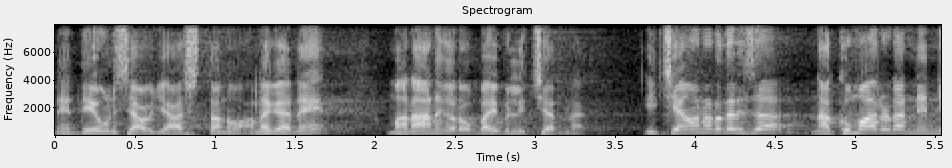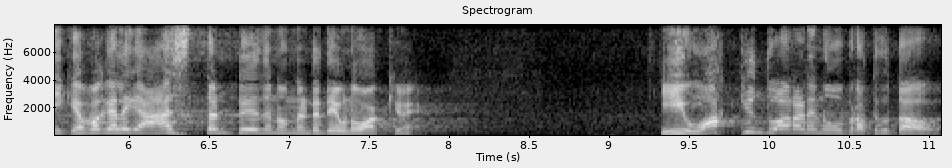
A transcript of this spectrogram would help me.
నేను దేవుని సేవ చేస్తాను. అనగానే మా నాన్నగారు బైబిల్ ఇచ్చారు నాకు. ఇచ్చేమన్నారు తెలుసా? నా కుమారుడా నేను నీకు ఇవ్వగలిగే ఆస్తి అంటూ ఏదైనా ఉందంటే దేవుని వాక్యమే. ఈ వాక్యం ద్వారానే నువ్వు బ్రతుకుతావు.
